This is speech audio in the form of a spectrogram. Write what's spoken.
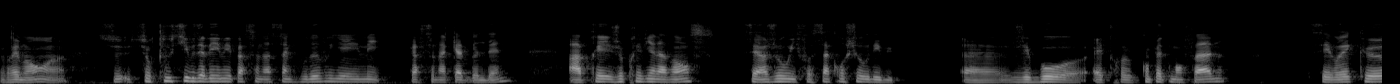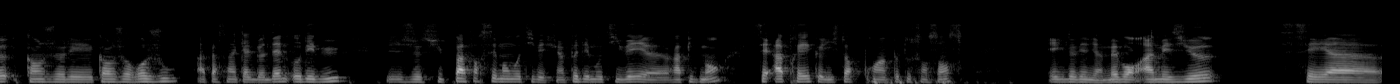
vraiment. su- surtout si vous avez aimé Persona 5, vous devriez aimer Persona 4 Golden. Après, je préviens d'avance, c'est un jeu où il faut s'accrocher au début. Euh, j'ai beau être complètement fan, c'est vrai que quand je rejoue à Persona 4 Golden, au début, je suis pas forcément motivé. Je suis un peu démotivé euh, rapidement. C'est après que l'histoire prend un peu tout son sens. et qu'il devienne bien. Mais bon, à mes yeux, c'est euh,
